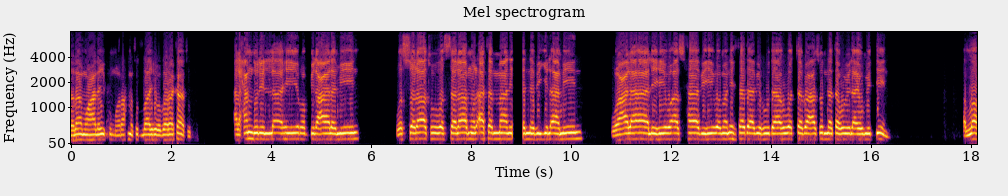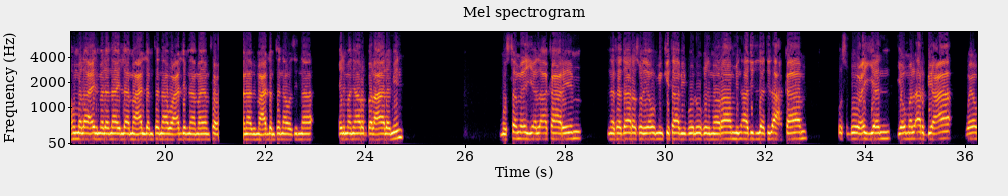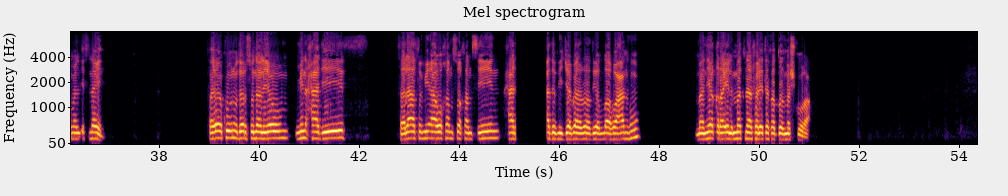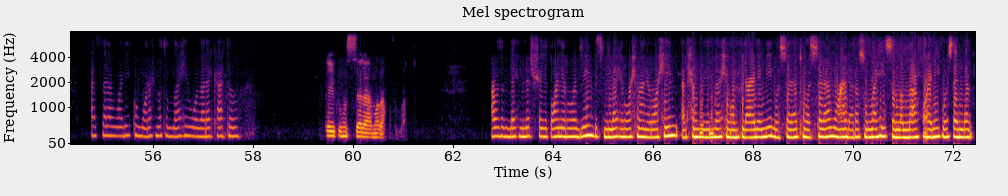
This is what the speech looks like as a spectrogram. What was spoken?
السلام عليكم ورحمة الله وبركاته. الحمد لله رب العالمين والصلاة والسلام الأتمان النبي الأمين وعلى آله وأصحابه ومن اهتدى بهداه واتبع سنته إلى يوم الدين. اللهم لا علم لنا إلا ما علمتنا وعلمنا ما ينفعنا بما علمتنا وزدنا علما يا رب العالمين. مستمعي الأكارم نتدارس اليوم من كتاب بلوغ المرام من أدلة الأحكام أسبوعيا يوم الأربعاء ويوم الاثنين. فيكون درسنا اليوم من حديث 355 حديث ابن جبل رضي الله عنه من يقرأ المتن فليتفضل مشكورا. السلام عليكم ورحمة الله وبركاته. عليكم السلام ورحمة الله. أعوذ بالله من الشيطان الرجيم. بسم الله الرحمن الرحيم. الحمد لله رب العالمين والصلاة والسلام على رسول الله صلى الله عليه وسلم.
